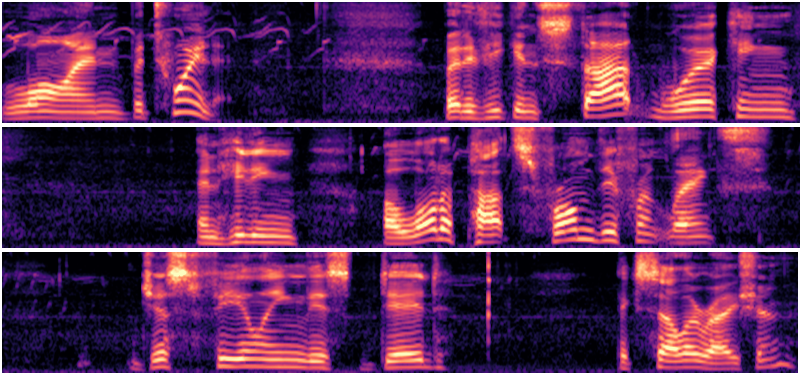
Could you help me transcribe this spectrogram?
line between it. But if you can start working and hitting a lot of putts from different lengths, just feeling this dead acceleration.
